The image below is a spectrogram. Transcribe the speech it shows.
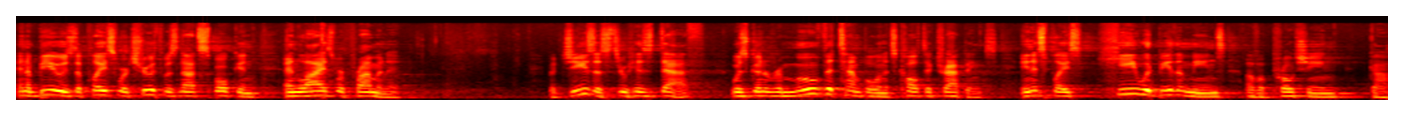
and abused, a place where truth was not spoken and lies were prominent. But Jesus, through his death, was going to remove the temple and its cultic trappings. In its place, he would be the means of approaching God.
